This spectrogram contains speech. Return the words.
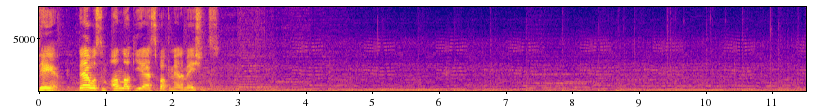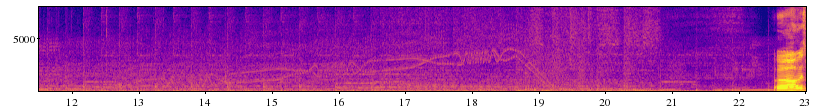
Damn, that was some unlucky ass fucking animations. Oh, let's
